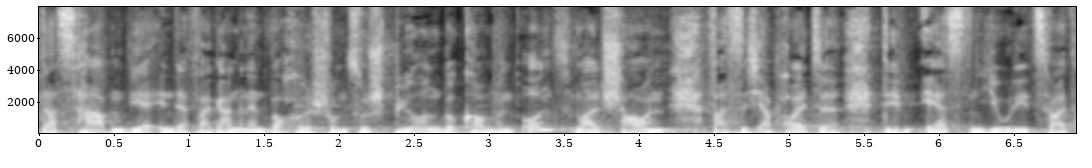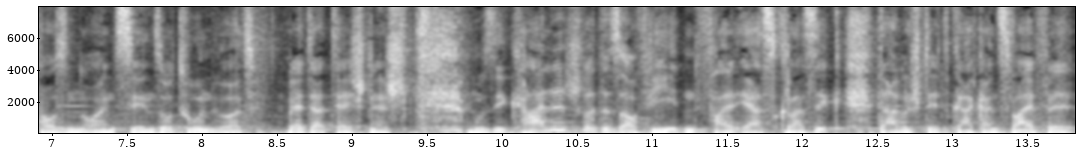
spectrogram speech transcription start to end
Das haben wir in der vergangenen Woche schon zu spüren bekommen und mal schauen, was sich ab heute, dem 1. Juli 2019, so tun wird, wettertechnisch. Musikalisch wird es auf jeden Fall erstklassig, da besteht gar kein Zweifel,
